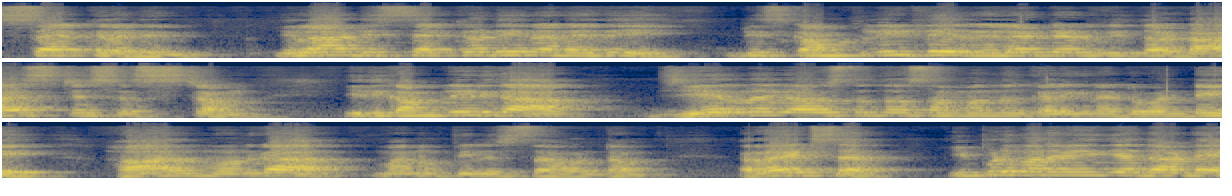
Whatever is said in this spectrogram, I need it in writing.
సెక్రటిన్ ఇలాంటి సెక్రటిన్ అనేది it is completely related with the digestive system ఇది కంప్లీట్గా జీర్ణ వ్యవస్థతో సంబంధం కలిగినటువంటి హార్మోన్గా మనం పిలుస్తూ ఉంటాం. రైట్ సార్ ఇప్పుడు మనం ఏం చేద్దాం అంటే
